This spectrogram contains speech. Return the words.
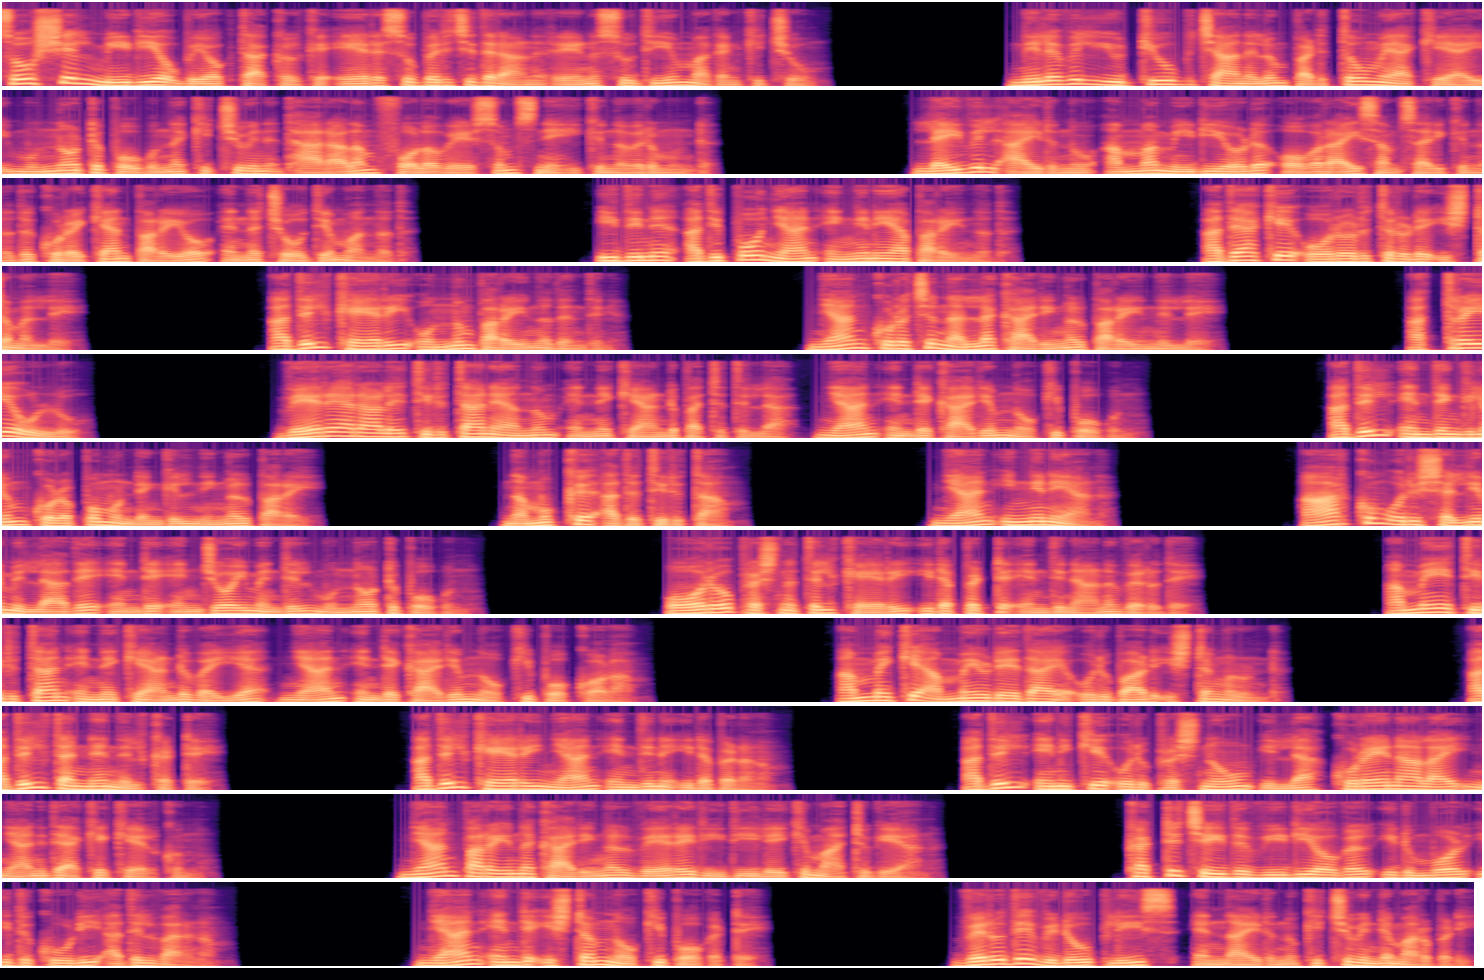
Social media ഉപയോക്താക്കൾക്ക് ഏറെ സുപരിചിതരാണ് രേണുസുധിയും മകൻ കിച്ചു. നിലവിൽ യൂട്യൂബ് ചാനലും പഠിത്തവുമയാക്കിയായി മുന്നോട്ട് പോകുന്ന കിച്ചുവിന് ധാരാളം ഫോളോവേഴ്സും സ്നേഹിക്കുന്നവരുമുണ്ട്. ലൈവിൽ ആയിരുന്നു അമ്മ മീഡിയയോട് ഓവറായി സംസാരിക്കുന്നത് കുറയ്ക്കാൻ പറയോ എന്ന ചോദ്യം വന്നത്. ഇതിന് അതിപ്പോ ഞാൻ എങ്ങനെയാ പറയുന്നത്? അതാക്കെ ഓരോരുത്തരുടെ ഇഷ്ടമല്ലേ? അതിൽ കയറി ഒന്നും പറയുന്നതെന്തിന്? ഞാൻ കുറച്ച് നല്ല കാര്യങ്ങൾ പറയുന്നില്ലേ? അത്രയേ ഉള്ളൂ. വേറെ ഒരാളെ തിരുത്താനെയൊന്നും എന്നെ ക്യാണ്ട് പറ്റത്തില്ല. ഞാൻ എന്റെ കാര്യം നോക്കിപ്പോകുന്നു അതിൽ എന്തെങ്കിലും കുഴപ്പമുണ്ടെങ്കിൽ നിങ്ങൾ പറയ്. നമുക്ക് അത് തിരുത്താം. ഞാൻ ഇങ്ങനെയാണ്. ആർക്കും ഒരു ശല്യമില്ലാതെ എന്റെ എൻജോയ്മെന്റിൽ മുന്നോട്ടു പോകുന്നു. ഓരോ പ്രശ്നത്തിൽ കയറി ഇടപെട്ട് എന്തിനാണ് വെറുതെ? അമ്മയെ തിരുത്താൻ എന്നെക്കാണ്ട് വയ്യ. ഞാൻ എന്റെ കാര്യം നോക്കിപ്പോക്കോളാം അമ്മയ്ക്ക് അമ്മയുടേതായ ഒരുപാട് ഇഷ്ടങ്ങളുണ്ട്. അതിൽ തന്നെ നിൽക്കട്ടെ. അതിൽ കയറി ഞാൻ എന്തിന് ഇടപെടണം? അതിൽ എനിക്ക് ഒരു പ്രശ്നവും ഇല്ല കുറേ നാളായി ഞാനിതൊക്കെ കേൾക്കുന്നു. ഞാൻ പറയുന്ന കാര്യങ്ങൾ വേറെ രീതിയിലേക്ക് മാറ്റുകയാണ്. കട്ട് ചെയ്ത് വീഡിയോകൾ ഇടുമ്പോൾ ഇത് കൂടി അതിൽ വരണം. ഞാൻ എന്റെ ഇഷ്ടം നോക്കി പോകട്ടെ. വെറുതെ വിടൂ പ്ലീസ് എന്നായിരുന്നു കിച്ചുവിന്റെ മറുപടി.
